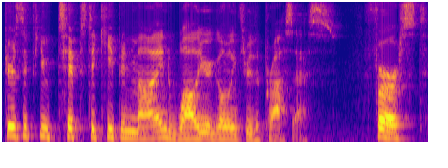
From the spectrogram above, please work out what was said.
Here's a few tips to keep in mind while you're going through the process. First,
